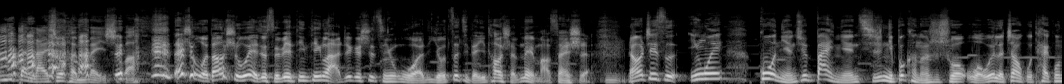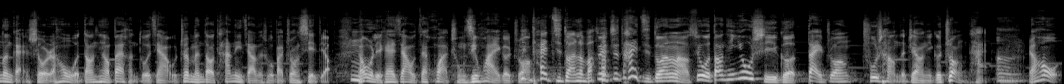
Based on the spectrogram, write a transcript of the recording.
你本来就很美是吧？但是我当时我也就随便听听啦，这个事情我有自己的一套审美嘛，算是。然后这次因为过年去拜年，其实你不可能是说我为了照顾太公的感受，然后我当天要拜很多家，我专门到他那家的时候把妆卸掉，然后我离开家我再化重新化一个妆，太极端了吧？对，这太极端了。所以我当天又是一个带妆出场的这样的一个状态。嗯，然后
